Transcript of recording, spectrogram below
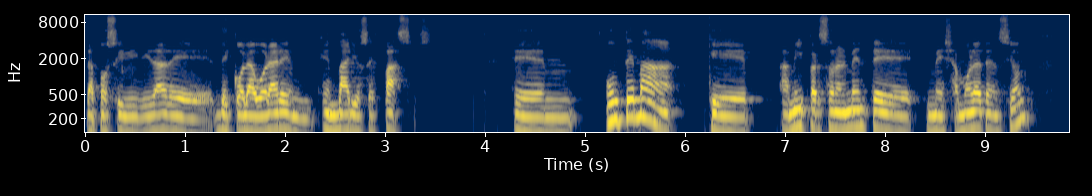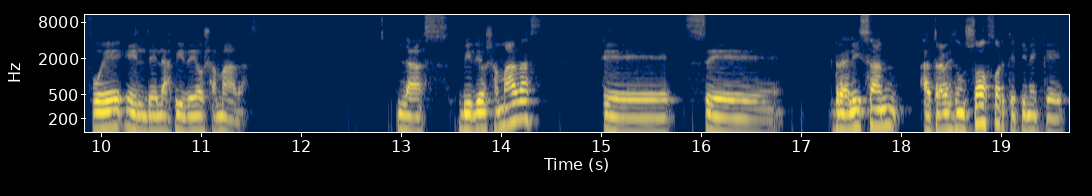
la posibilidad de, colaborar en, varios espacios. Eh, un tema que a mí personalmente me llamó la atención fue el de las videollamadas. Las videollamadas eh, se realizan a través de un software que tiene que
